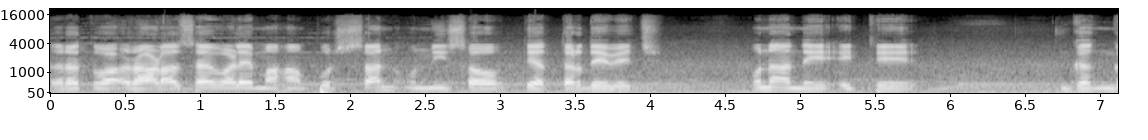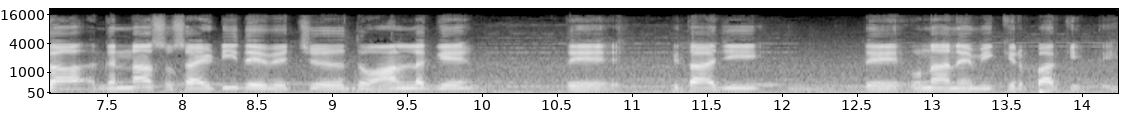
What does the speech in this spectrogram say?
ਰਤਵਾ- ਰਾੜਾ ਸਾਹਿਬ ਵਾਲੇ ਮਹਾਪੁਰਸ਼ ਸਨ 1973 ਦੇ ਵਿੱਚ। ਉਹਨਾਂ ਨੇ ਇੱਥੇ ਗੰਗਾ, ਗੰਨਾ ਸੁਸਾਇਟੀ ਦੇ ਵਿੱਚ ਦੀਵਾਨ ਲੱਗੇ ਤੇ ਪਿਤਾ ਜੀ ਤੇ ਉਹਨਾਂ ਨੇ ਵੀ ਕਿਰਪਾ ਕੀਤੀ।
